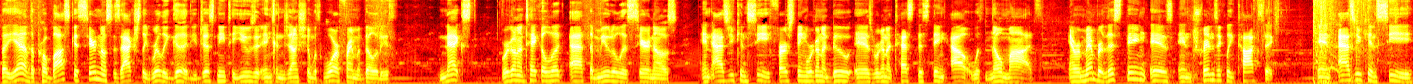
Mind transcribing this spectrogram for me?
But yeah, the Proboscis Cernos is actually really good. You just need to use it in conjunction with Warframe abilities. Next, we're to take a look at the Mutalist Cernos. And as you can see, first thing we're gonna do is we're gonna test this thing out with no mods. And remember, this thing is intrinsically toxic. And as you can see,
